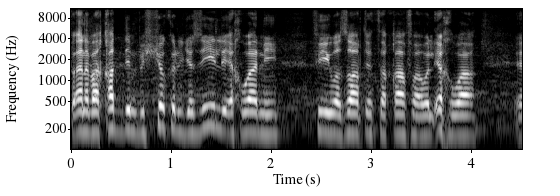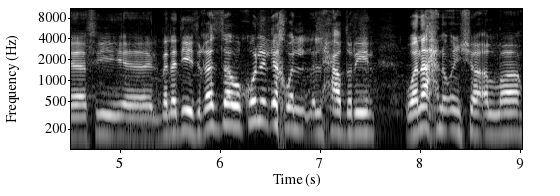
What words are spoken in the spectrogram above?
فأنا بقدم بالشكر الجزيل لإخواني في وزارة الثقافة والإخوة آه، في آه، بلدية غزة. وكل الإخوة الحاضرين ونحن إن شاء الله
